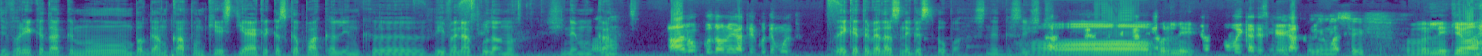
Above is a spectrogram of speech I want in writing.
Adevărul e că dacă nu îmi băgam capul în chestia aia, cred că scăpa Călin, că îi venea cooldown-ul și ne mânca. Aha. A, nu, cooldown-ul era trecut de mult. Adică trebuia doar să ne găs... Opa, să ne găsești. Oh, vârli. Eu cu voi ca descărcat. Călin e safe. Vârli ceva.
